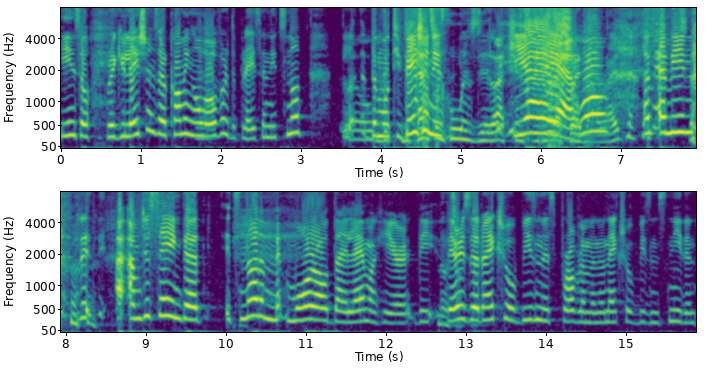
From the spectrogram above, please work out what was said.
in. So regulations are coming all over the place, and it's not. L- Well, the motivation depends on is who wins the election Yeah, yeah, yeah. right Well, now, right? I, I mean, the, the- I, I'm just saying that it's not a m- moral dilemma here. The, No, it's there not. an actual business problem and an actual business need, and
